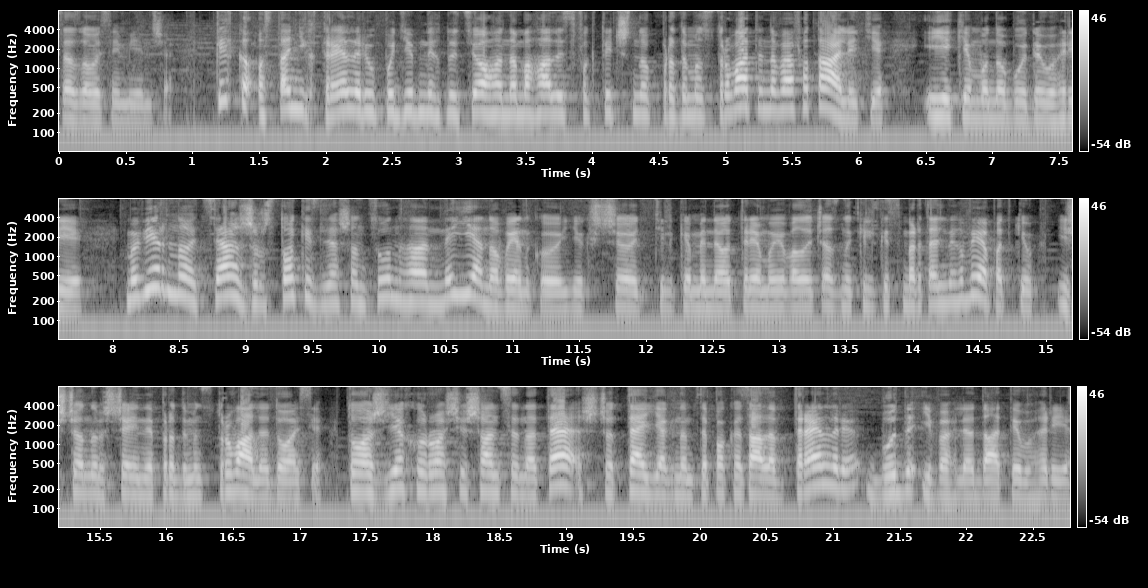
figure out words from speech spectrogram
це зовсім інше. Кілька останніх трейлерів, подібних до цього, намагались фактично продемонструвати нове фаталіті і яким воно буде в грі. Ймовірно, ця жорстокість для Шансунга не є новинкою, якщо тільки ми не отримуємо величезну кількість смертельних випадків, і що нам ще й не продемонстрували досі. Тож є хороші шанси на те, що те, як нам це показали в трейлері, буде і виглядати в грі.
